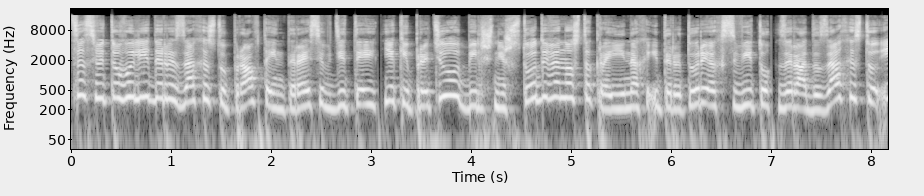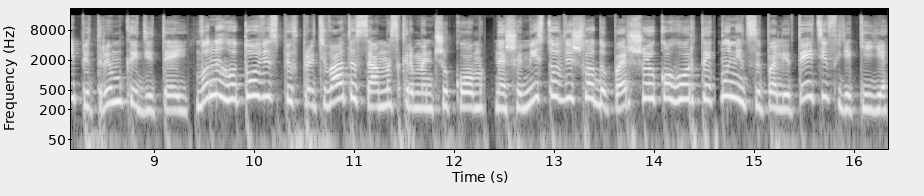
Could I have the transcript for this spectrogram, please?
Це світові лідери захисту прав та інтересів дітей, які працюють більш ніж 190 країнах і територіях світу заради захисту і підтримки дітей. Вони готові співпрацювати саме з Кременчуком. Наше місто ввійшло до першої когорти муніципалітетів, які є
